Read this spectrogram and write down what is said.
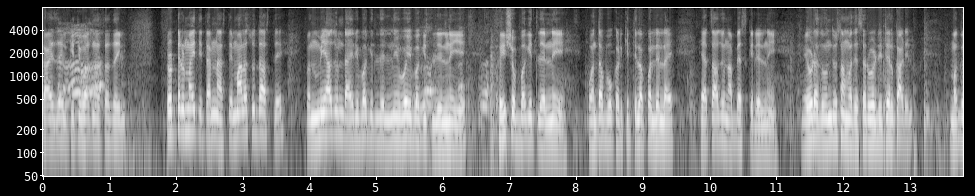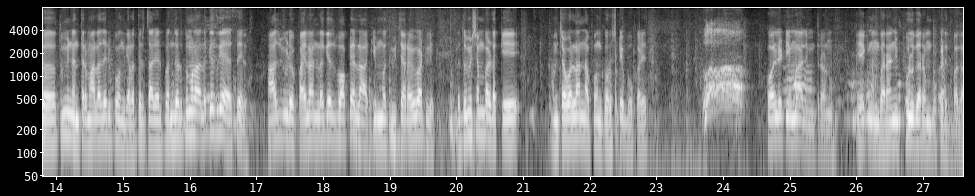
काय जाईल किती वजनाचा जाईल. टोटल माहिती त्यांना असते मला सुद्धा असते पण मी अजून डायरी बघितलेली नाही वही बघितलेली नाही आहे हिशोब बघितलेला नाही आहे कोणता बोकड कितीला पडलेला आहे याचा अजून अभ्यास केलेला नाही एवढ्या दोन दिवसामध्ये सर्व डिटेल काढील मग तुम्ही नंतर मला जरी फोन केला तरी चालेल पण जर तुम्हाला लगेच घ्याय असेल आज व्हिडिओ पाहिला आणि लगेच बो आपल्याला किंमत विचारावी वाटली तर तुम्ही शंभर टक्के आमच्या वडिलांना फोन करू. शकते बोकड क्वालिटी माल आहे मित्रांनो. एक नंबर आणि फुल गरम बोकड बघा.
